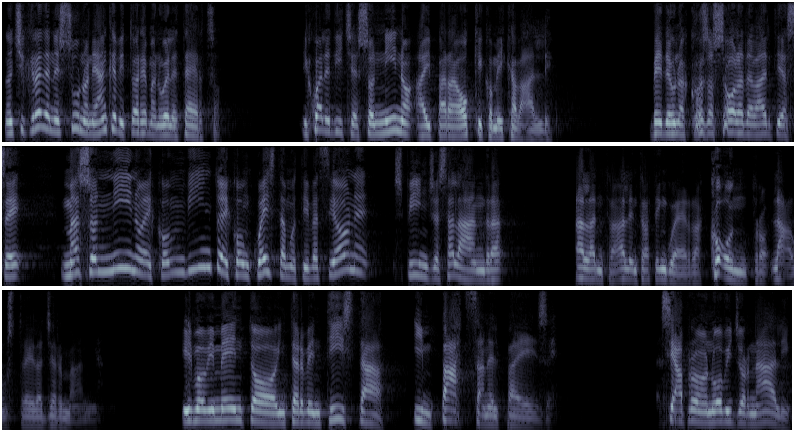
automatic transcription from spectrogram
Non ci crede nessuno, neanche Vittorio Emanuele III, il quale dice Sonnino ha i paraocchi come i cavalli, vede una cosa sola davanti a sé, ma Sonnino è convinto e con questa motivazione spinge Salandra all'entrata in guerra contro l'Austria e la Germania. Il movimento interventista impazza nel paese si aprono nuovi giornali,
